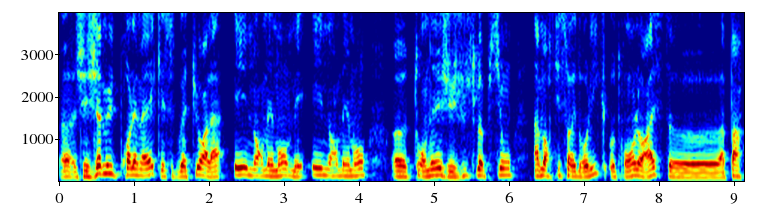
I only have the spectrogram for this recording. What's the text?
Euh, j'ai jamais eu de problème avec et cette voiture, elle a énormément, mais énormément euh, tourné. J'ai juste l'option amortisseur hydraulique. Autrement, le reste, euh, à part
